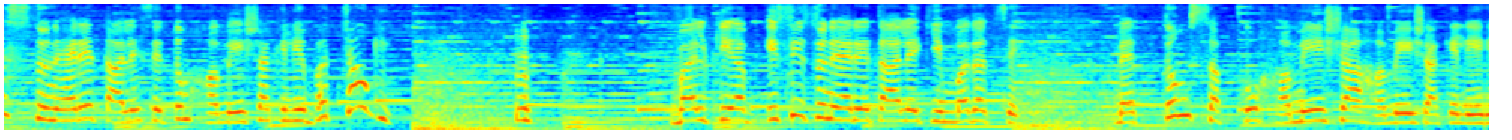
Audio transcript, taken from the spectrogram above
इस सुनहरे ताले से तुम हमेशा के लिए बच जाओगी? बल्कि अब इसी सुनहरे ताले की मदद से मैं तुम सबको हमेशा हमेशा के लिए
